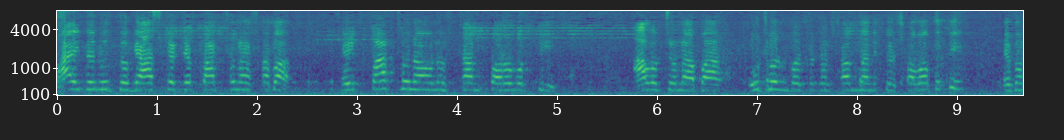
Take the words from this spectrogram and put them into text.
ভাইদের উদ্যোগে আজকের যে প্রার্থনা সভা এই প্রার্থনা অনুষ্ঠান পরবর্তী আলোচনা বা উঠোন বৈঠকের সম্মানিত সভাপতি এবং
